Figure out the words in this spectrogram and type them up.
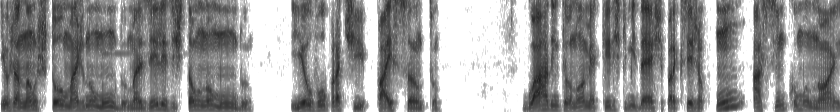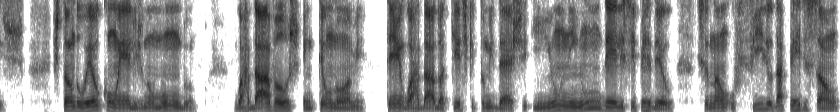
Eu já não estou mais no mundo, mas eles estão no mundo. E eu vou para ti, Pai Santo Guarda em teu nome aqueles que me deste, para que sejam um assim como nós. Estando eu com eles no mundo, guardava-os em teu nome. Tenho guardado aqueles que tu me deste, e um, nenhum deles se perdeu, senão o filho da perdição,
